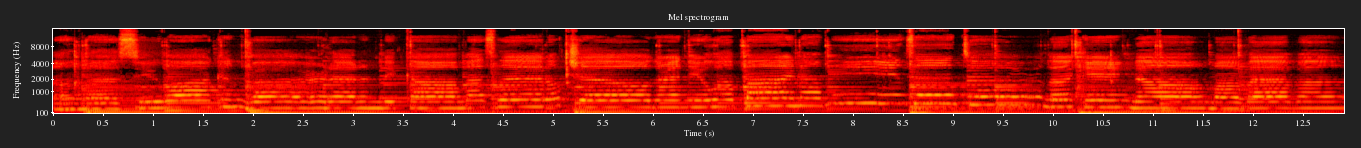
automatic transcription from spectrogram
Unless you are converted and become as little children, you will by no means enter the kingdom of heaven.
